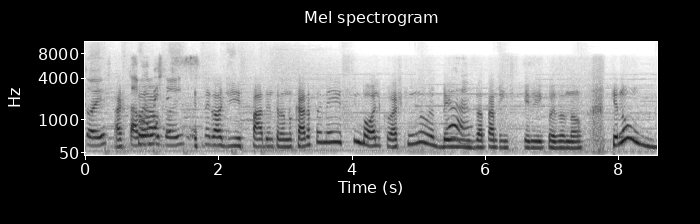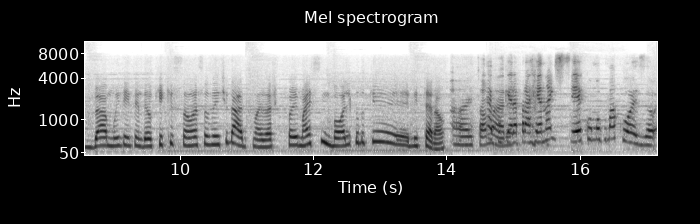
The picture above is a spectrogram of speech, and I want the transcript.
dois. Acho que Tava foi dois. Esse negócio de espada entrando no cara foi meio simbólico. Eu acho que não é bem É. exatamente aquele coisa, não. Porque não dá muito a entender o que, que são essas entidades, mas acho que foi mais simbólico do que literal. Ai, É, tomara. porque era pra renascer como alguma coisa.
